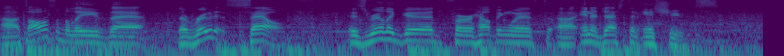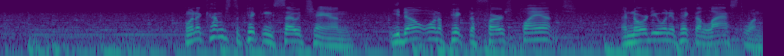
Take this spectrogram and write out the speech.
Uh, it's also believed that the root itself is really good for helping with uh, indigestion issues. When it comes to picking Sochan, you don't want to pick the first plant, and nor do you want to pick the last one.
